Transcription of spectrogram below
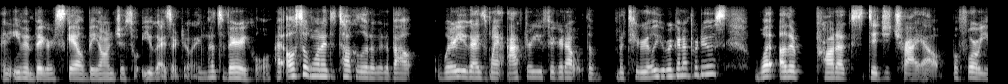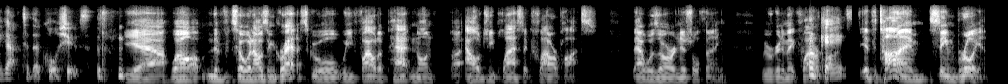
an even bigger scale beyond just what you guys are doing. That's very cool. I also wanted to talk a little bit about where you guys went after you figured out the material you were going to produce. What other products did you try out before you got to the cool shoes? yeah. Well, so when I was in grad school, we filed a patent on uh, algae plastic flower pots. That was our initial thing. We were going to make flower Okay. pots. At the time, seemed brilliant,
